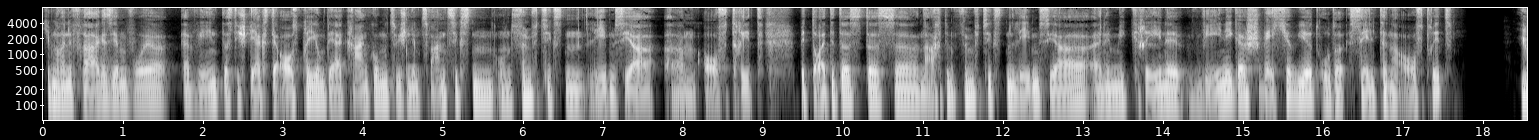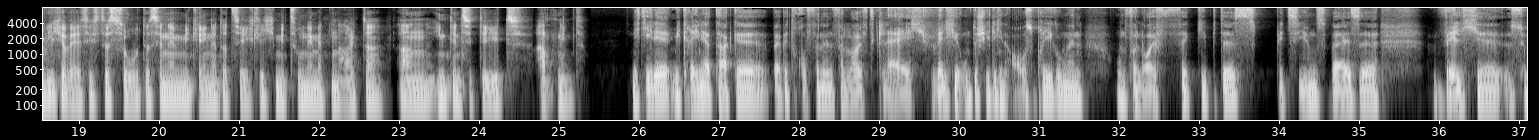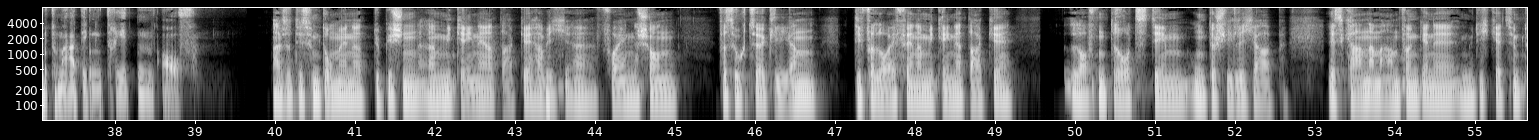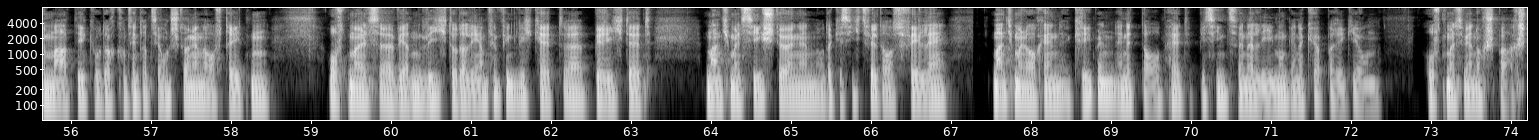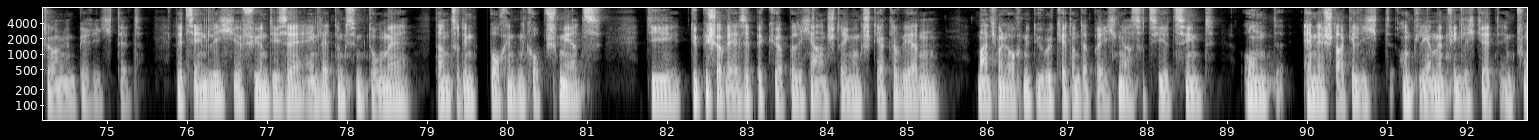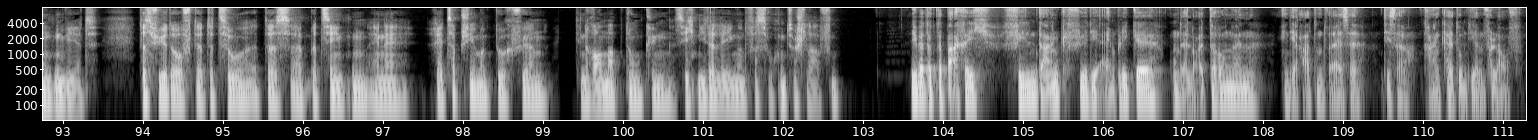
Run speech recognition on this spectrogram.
Ich habe noch eine Frage. Sie haben vorher erwähnt, dass die stärkste Ausprägung der Erkrankung zwischen dem 20. und 50. Lebensjahr ähm, auftritt. Bedeutet das, dass äh, nach dem 50. Lebensjahr eine Migräne weniger schwächer wird oder seltener auftritt? Üblicherweise ist es das so, dass eine Migräne tatsächlich mit zunehmendem Alter an Intensität abnimmt. Nicht jede Migräneattacke bei Betroffenen verläuft gleich. Welche unterschiedlichen Ausprägungen und Verläufe gibt es, beziehungsweise welche Symptomatiken treten auf? Also die Symptome einer typischen äh, Migräneattacke habe ich äh, vorhin schon versucht zu erklären. Die Verläufe einer Migräneattacke laufen trotzdem unterschiedlich ab. Es kann am Anfang eine Müdigkeitssymptomatik oder auch Konzentrationsstörungen auftreten. Oftmals äh, werden Licht- oder Lärmempfindlichkeit äh, berichtet, manchmal Sehstörungen oder Gesichtsfeldausfälle, manchmal auch ein Kribbeln, eine Taubheit bis hin zu einer Lähmung einer Körperregion. Oftmals werden auch Sprachstörungen berichtet. Letztendlich äh, führen diese Einleitungssymptome dann zu dem pochenden Kopfschmerz, die typischerweise bei körperlicher Anstrengung stärker werden, manchmal auch mit Übelkeit und Erbrechen assoziiert sind und eine starke Licht- und Lärmempfindlichkeit empfunden wird. Das führt oft dazu, dass äh, Patienten eine Retzabschirmung durchführen, den Raum abdunkeln, sich niederlegen und versuchen zu schlafen. Lieber Dr. Bachrich, vielen Dank für die Einblicke und Erläuterungen in die Art und Weise dieser Krankheit und ihren Verlauf.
